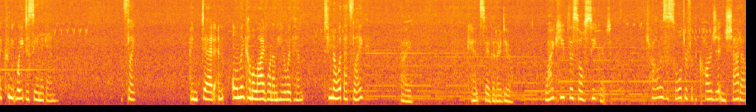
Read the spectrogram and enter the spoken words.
I couldn't wait to see him again. It's like I'm dead and only come alive when I'm here with him. Do you know what that's like? I can't say that I do. Why keep this all secret? Atrol is a soldier for the Carja in Shadow,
